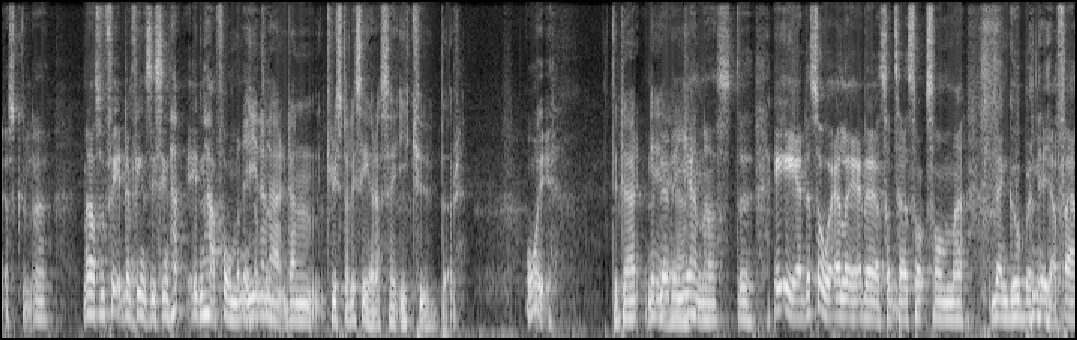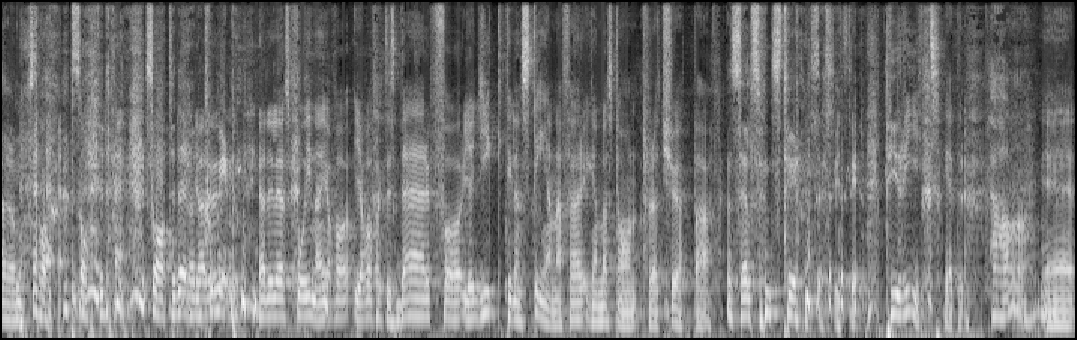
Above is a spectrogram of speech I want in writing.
jag skulle... Men alltså den finns i, sin, i den här formen i, I naturen. den här, den kristalliserar sig i kuber. Oj, Det där nu är... blev det genast... eh, Är, är det så eller är det så att säga så, som eh, den gubben i affären sa, sa, till, dig, sa till dig när du kom in? jag hade läst på innan. Jag var, jag var faktiskt där för... Jag gick till en stenaffär i Gamla stan för att köpa En sällsynt sten. sten. Pyrit heter Jaha. det. Eh,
